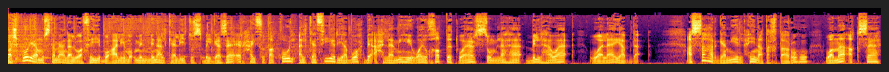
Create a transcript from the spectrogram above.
مشكور يا مستمعنا الوفي أبو علي مؤمن من الكاليتوس بالجزائر حيث تقول الكثير يبوح بأحلامه ويخطط ويرسم لها بالهواء ولا يبدأ السهر جميل حين تختاره وما أقساه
